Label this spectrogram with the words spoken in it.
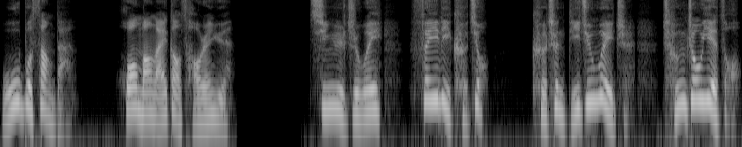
无不丧胆，慌忙来告曹仁曰：“今日之危，非力可救，可趁敌军未至，乘舟夜走。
